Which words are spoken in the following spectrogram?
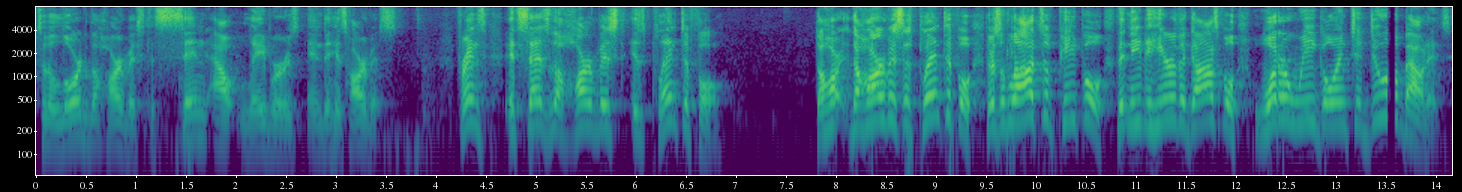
to the Lord of the harvest to send out laborers into his harvest. Friends, it says the harvest is plentiful. The, har- the harvest is plentiful. There's lots of people that need to hear the gospel. What are we going to do about it?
